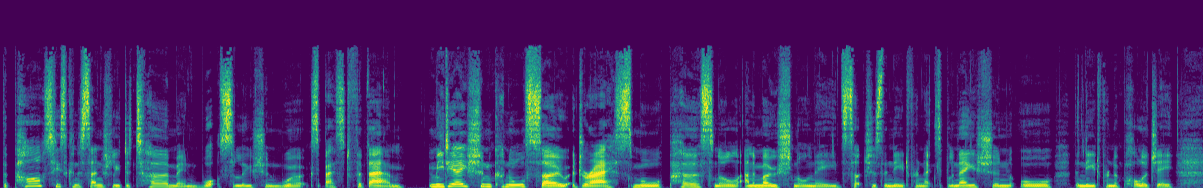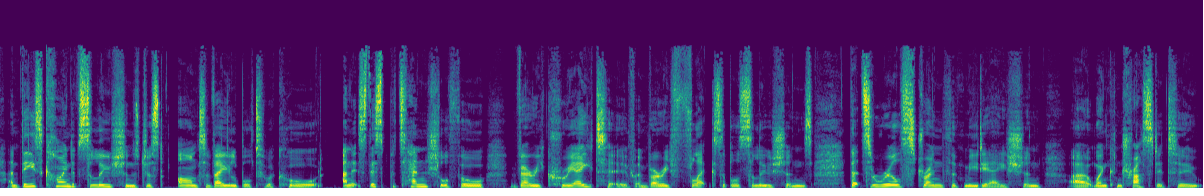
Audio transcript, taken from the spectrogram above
The parties can essentially determine what solution works best for them. Mediation can also address more personal and emotional needs, such as the need for an explanation or the need for an apology. And these kind of solutions just aren't available to a court. And it's this potential for very creative and very flexible solutions that's a real strength of mediation uh, when contrasted to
